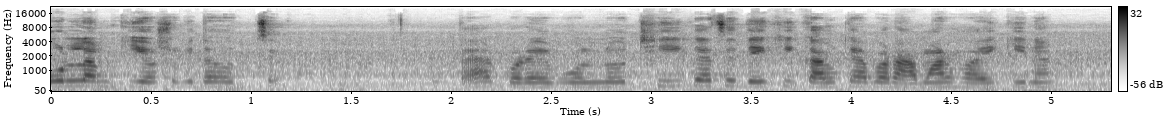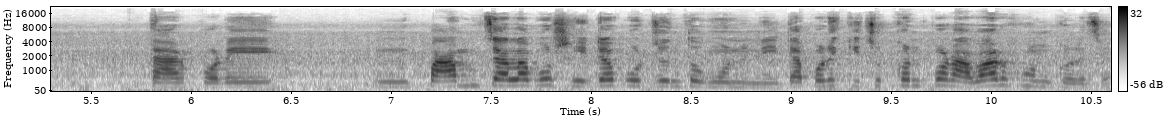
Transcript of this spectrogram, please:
বললাম কি অসুবিধা হচ্ছে। তারপরে বলল, ঠিক আছে, দেখি কালকে আবার আমার হয় কি না। তারপরে পাম্প চালাবো সেটা পর্যন্ত মনে নেই। তারপরে কিছুক্ষণ পর আবার ফোন করেছে।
